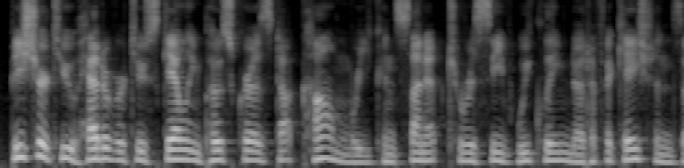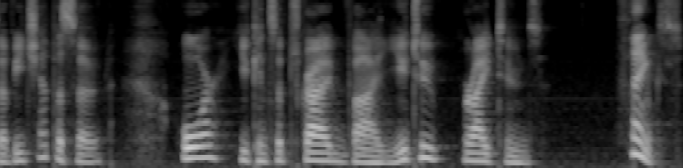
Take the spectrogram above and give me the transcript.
Be sure to head over to scalingpostgres.com where you can sign up to receive weekly notifications of each episode, or you can subscribe via YouTube or iTunes. Thanks.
